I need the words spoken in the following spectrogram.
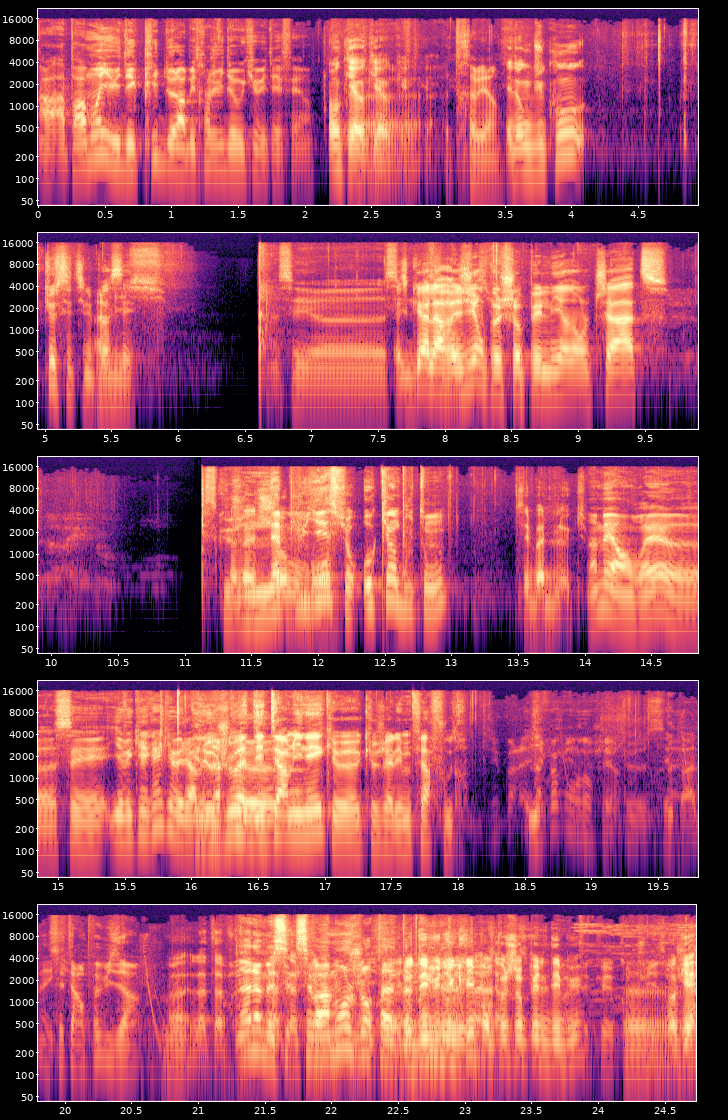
Ah, apparemment, il y a eu des clips de l'arbitrage vidéo qui ont été faits. hein. Ok, ok, ok. ok. Très bien. Et donc du coup, que s'est-il passé? Ami. C'est. euh, c'est Est-ce une- qu'à la régie on peut choper le lien dans le chat? Que Ça je va être chaud, mon n'appuyais sur aucun bouton C'est bad luck. Non mais en vrai, euh, c'est. Il y avait quelqu'un qui avait l'air et de le dire jeu que... a déterminé que, que j'allais me faire foutre. C'était un peu bizarre. Ouais, là, t'as pris- Non, non, mais là, c'est t'as c'est pris vraiment le genre t'as. Le début du clip, on peut choper le début Euh, Ok. euh,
